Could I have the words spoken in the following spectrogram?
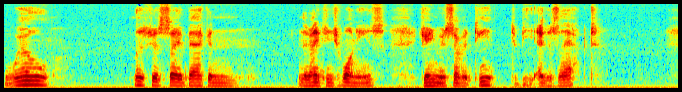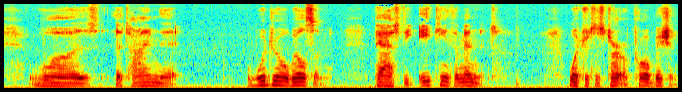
Well, let's just say back in the 1920s, January 17th to be exact, was the time that Woodrow Wilson passed the 18th Amendment, which was the start of Prohibition.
